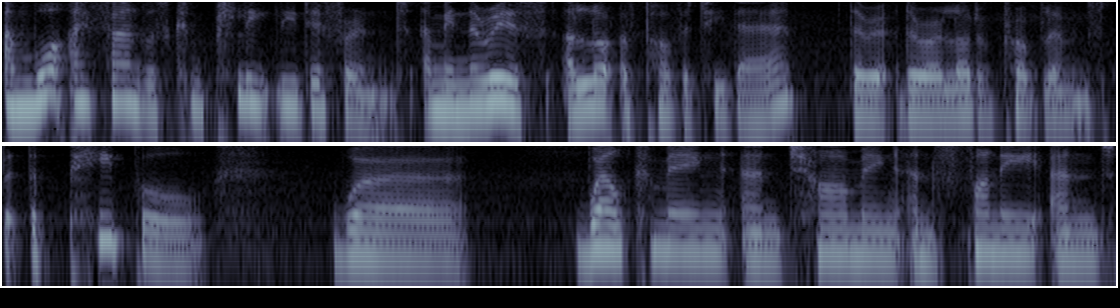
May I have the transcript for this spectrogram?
and what I found was completely different. I mean, there is a lot of poverty there. There, there are a lot of problems, but the people were welcoming and charming and funny and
